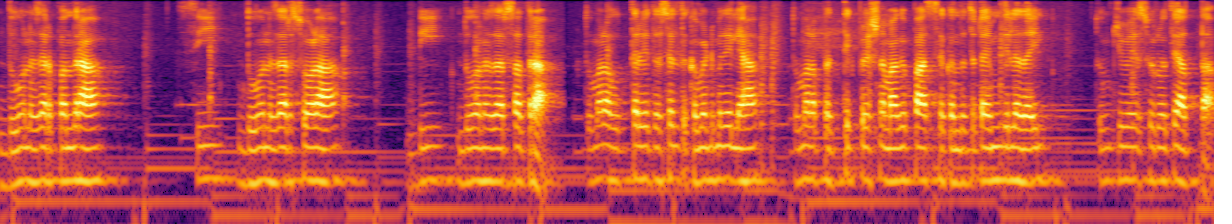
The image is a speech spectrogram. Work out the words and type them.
दोन हजार पंधरा सी दोन हजार सोळा डी दोन हजार सतरा. तुम्हाला उत्तर येत असेल तर कमेंटमध्ये लिहा. तुम्हाला प्रत्येक प्रश्नामागे पाच सेकंदाचा टाईम दिला जाईल. तुमची वेळ सुरू होते आत्ता.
